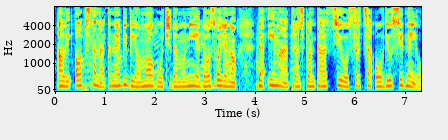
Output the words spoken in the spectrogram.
ali opstanak ne bi bio moguć da mu nije dozvoljeno da ima transplantaciju srca ovdje u Sidneju.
